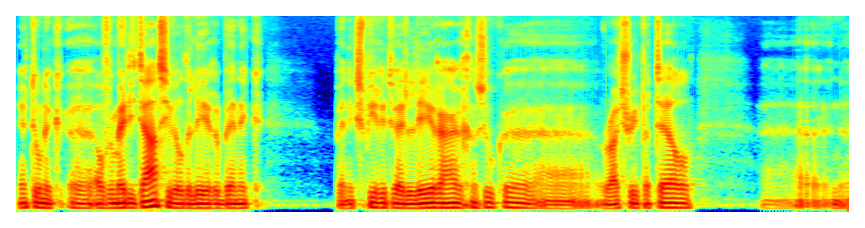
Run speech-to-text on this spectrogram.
Ja, toen ik eh, over meditatie wilde leren, ben ik, ben ik spirituele leraren gaan zoeken. Rajri Patel, eh, een,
